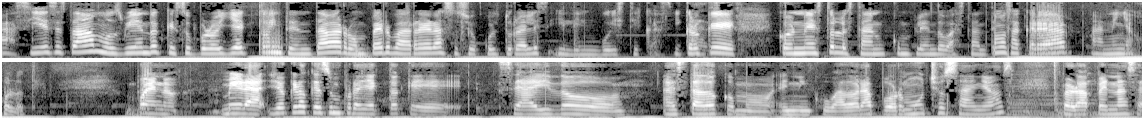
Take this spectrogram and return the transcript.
Así es, estábamos viendo que su proyecto intentaba romper barreras socioculturales y lingüísticas y creo que con esto lo están cumpliendo bastante. Vamos a crear a Niña Jolote. Bueno, mira, yo creo que es un proyecto que se ha ido, ha estado como en incubadora por muchos años, pero apenas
